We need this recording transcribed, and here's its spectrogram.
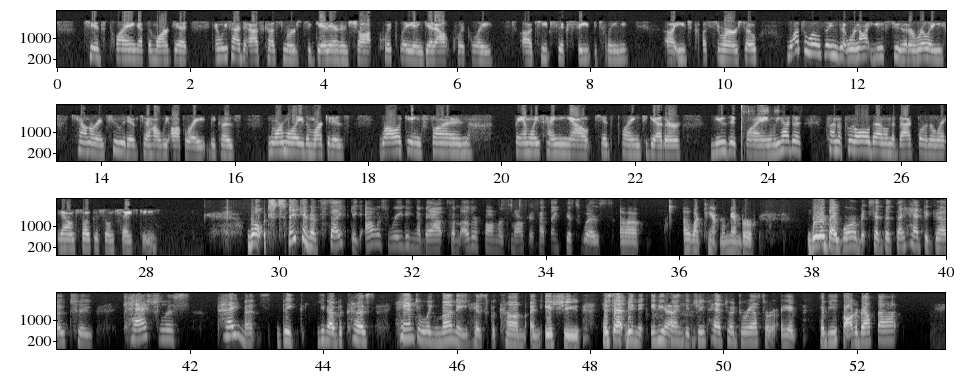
kids playing at the market, and we've had to ask customers to get in and shop quickly and get out quickly uh, keep six feet between uh, each customer. So lots of little things that we're not used to that are really counterintuitive to how we operate because normally the market is rollicking, fun, families hanging out, kids playing together, music playing. We had to kind of put all that on the back burner right now and focus on safety. Well, speaking of safety, I was reading about some other farmers markets. I think this was uh, oh, I can't remember where they were, but said that they had to go to cashless payments, be, you know, because handling money has become an issue. Has that been anything yeah. that you've had to address, or have, have you thought about that?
